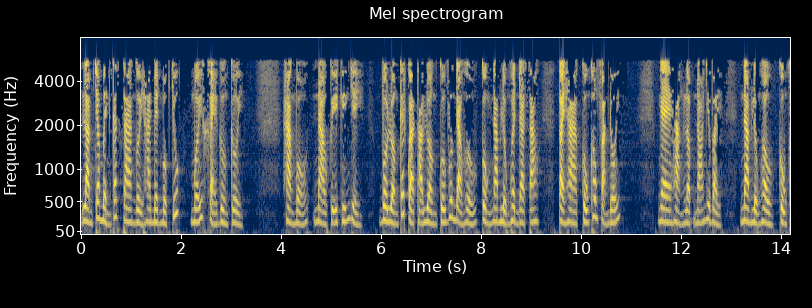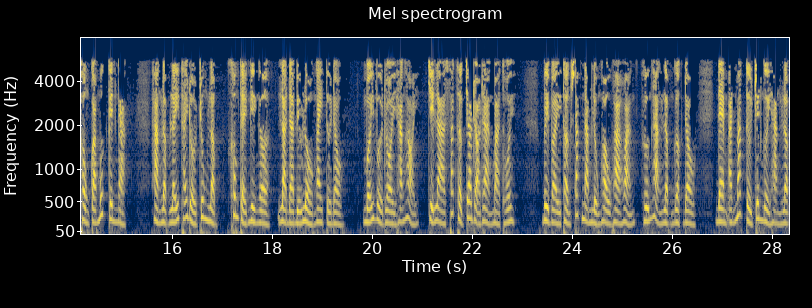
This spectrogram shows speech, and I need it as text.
làm cho mình cách xa người hai bên một chút, mới khẽ gường cười. Hàng mộ nào có ý kiến gì? Vô luận kết quả thảo luận của Vương Đạo Hữu cùng Nam Lũng Huynh ra sao, Tài Hà cũng không phản đối. Nghe Hàng Lập nói như vậy, Nam Lũng Hầu cũng không quá mức kinh ngạc. Hàng Lập lấy thái độ trung lập, không thể nghi ngờ là đã biểu lộ ngay từ đầu. Mới vừa rồi hắn hỏi, chỉ là xác thực cho rõ ràng mà thôi. Vì vậy thần sắc Nam Lũng Hầu hòa hoãn hướng Hàng Lập gật đầu, đem ánh mắt từ trên người Hàng Lập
